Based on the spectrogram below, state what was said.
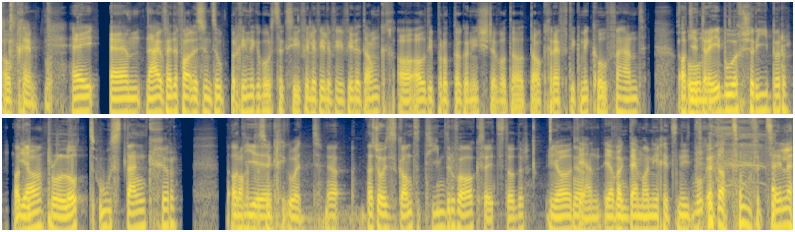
Okay. Hey, ähm, nein, auf jeden Fall, es war ein super Kindergeburtstag. Gewesen. Vielen, vielen, vielen, vielen Dank an all die Protagonisten, die da, da kräftig mitgeholfen haben. an die Und- Drehbuchschreiber, an Ja. die Plot-Ausdenker, an die. das wirklich gut. Hast du unser ganzes Team darauf angesetzt, oder? Ja, die Ja. Haben, ja, wegen dem habe ich jetzt nichts da zum erzählen,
